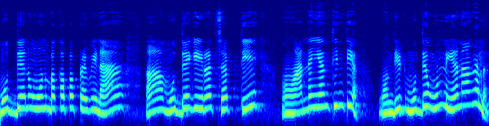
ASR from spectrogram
ಮುದ್ದೆನು ಉಣ್ಬೇಕಪ್ಪ ಪ್ರವೀಣ. ಆ, ಮುದ್ದೆಗೆ ಇರೋದ್ ಶಕ್ತಿ ಅನ್ನ ಏನ್ ತಿಂತೀಯ. ಒಂದಿಟ್ಟು ಮುದ್ದೆ ಉಣ್ಣು, ಏನಾಗಲ್ಲ.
